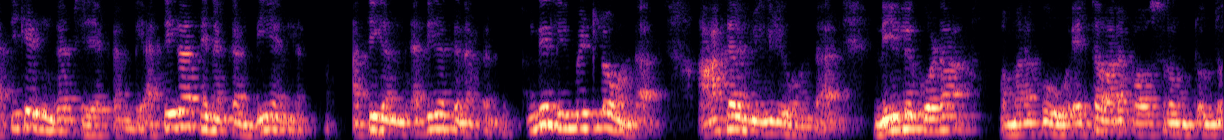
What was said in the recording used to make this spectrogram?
అతిగా చేయకండి అతిగా తినకండి అని అర్థం. అతిగా అతిగా తినకండి. అన్ని లిమిట్లో ఉండాలి. ఆకలి మిగిలి ఉండాలి. నీళ్ళు కూడా మనకు ఎంతవరకు అవసరం ఉంటుందో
